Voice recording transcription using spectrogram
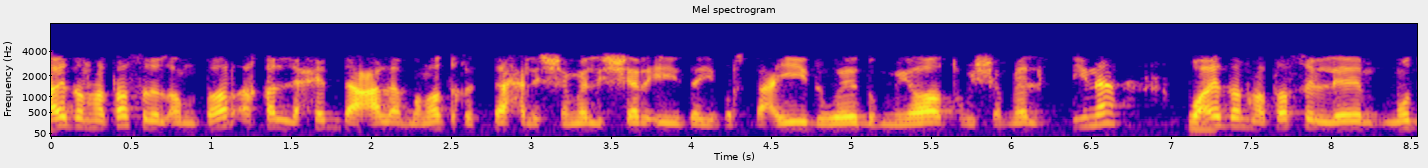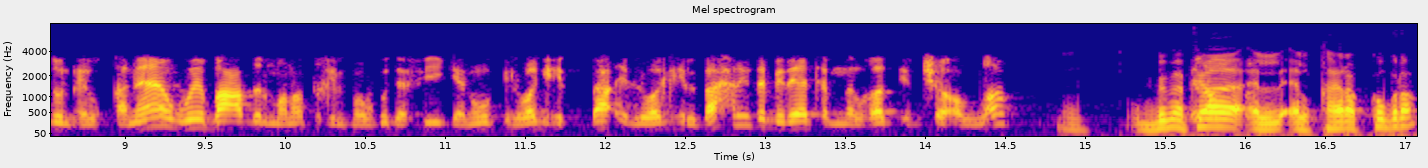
أيضا هتصل الأمطار أقل حدة على مناطق الساحل الشمالي الشرقي زي بورسعيد ودمياط وشمال سيناء وأيضا هتصل لمدن القناة وبعض المناطق الموجودة في جنوب الوجه الوجه البحري. ده بداية من الغد إن شاء الله. بما فيها ال- القاهرة الكبرى؟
